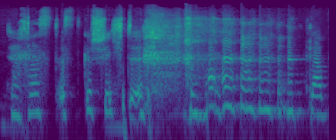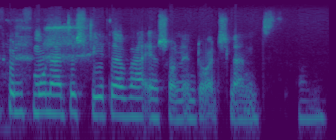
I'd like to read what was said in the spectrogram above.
der Rest ist Geschichte. ich glaube, fünf Monate später war er schon in Deutschland. Und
